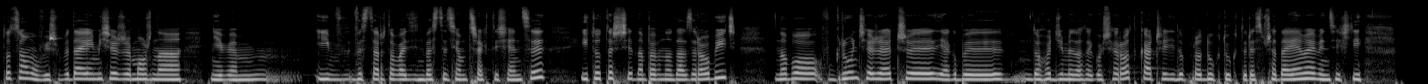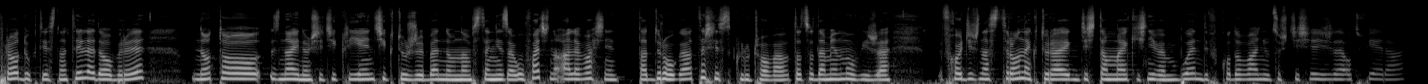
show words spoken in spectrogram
to, co mówisz, wydaje mi się, że można, nie wiem, i wystartować z inwestycją 3000 i to też się na pewno da zrobić, no bo w gruncie rzeczy jakby dochodzimy do tego środka, czyli do produktu, który sprzedajemy, więc jeśli produkt jest na tyle dobry, no to znajdą się ci klienci, którzy będą nam w stanie zaufać, no ale właśnie ta droga też jest kluczowa. To, co Damian mówi, że wchodzisz na stronę, która gdzieś tam ma jakieś, nie wiem, błędy w kodowaniu, coś ci się źle otwiera.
